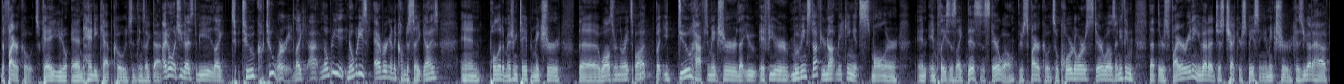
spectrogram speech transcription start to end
the fire codes, okay? You don't and handicap codes and things like that. I don't want you guys to be like too too worried. Like uh, nobody nobody's ever gonna come to site, guys, and pull out a measuring tape and make sure the walls are in the right spot. But you do have to make sure that you if you're moving stuff, you're not making it smaller in, in places like this, a stairwell, there's fire code. So corridors, stairwells, anything that there's fire rating, you got to just check your spacing and make sure because you got to have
